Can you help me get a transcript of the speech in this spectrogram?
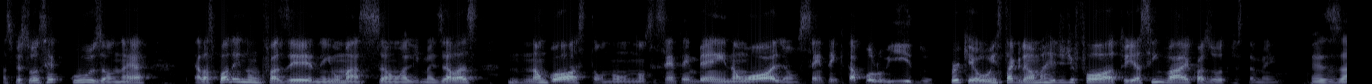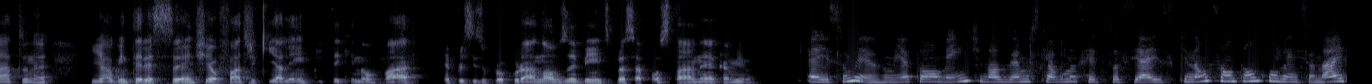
as pessoas recusam, né? Elas podem não fazer nenhuma ação ali, mas elas não gostam, não, não se sentem bem, não olham, sentem que está poluído. Porque o Instagram é uma rede de foto e assim vai com as outras também. Exato, né? E algo interessante é o fato de que, além de ter que inovar, é preciso procurar novos ambientes para se apostar, né, Camila? É isso mesmo. E atualmente nós vemos que algumas redes sociais que não são tão convencionais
